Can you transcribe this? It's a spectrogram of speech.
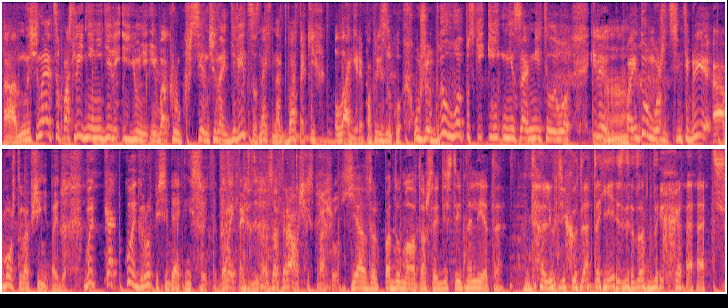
А, начинается последняя неделя июня, и вокруг все начинают делиться, знаете, на два таких лагеря по признаку уже был в отпуске и не заметил его. Или пойду, может, в сентябре, а может и вообще не пойду. Вы к какой группе себя отнесете? Давайте так за травочки спрошу. Я вдруг подумал о том, что это действительно лето. Да, люди куда-то ездят отдыхать.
